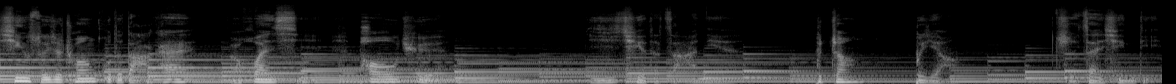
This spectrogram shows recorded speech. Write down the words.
心随着窗户的打开而欢喜，抛却一切的杂念，不张不扬。只在心底，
